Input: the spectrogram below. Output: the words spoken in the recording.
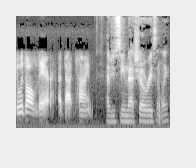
it was all there at that time Have you seen that show recently?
